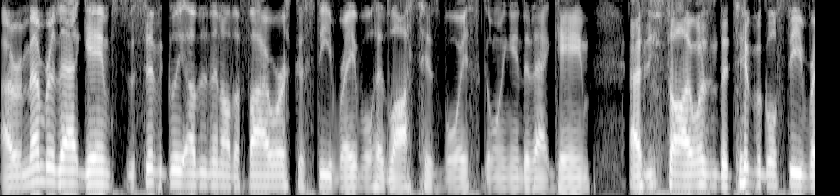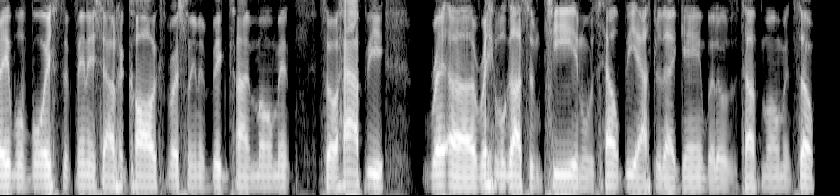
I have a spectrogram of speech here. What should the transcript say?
I remember that game specifically, other than all the fireworks, because Steve Raible had lost his voice going into that game. As you saw, it wasn't the typical Steve Raible voice to finish out a call, especially in a big time moment. So happy uh, Raible got some tea and was healthy after that game, but it was a tough moment. So,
